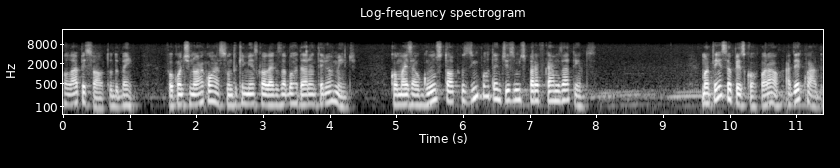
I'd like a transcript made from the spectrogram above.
Olá pessoal, tudo bem? Vou continuar com o assunto que minhas colegas abordaram anteriormente, com mais alguns tópicos importantíssimos para ficarmos atentos. Mantenha seu peso corporal adequado.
